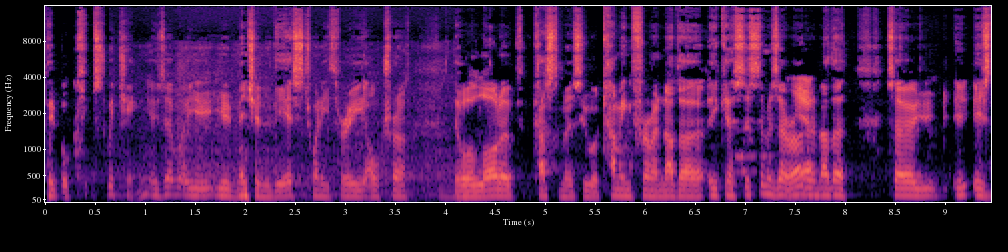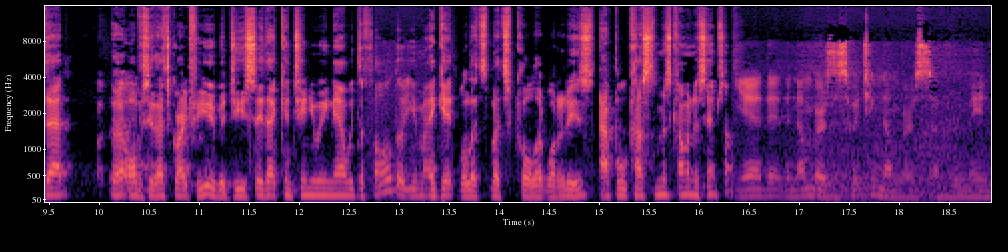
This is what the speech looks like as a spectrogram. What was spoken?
people keep switching. Is that what you, you mentioned the S23 Ultra? There were a lot of customers who were coming from another ecosystem. Is that right? Yeah. Another. So is that obviously that's great for you, but do you see that continuing now with the fold, or you may get well, let's let's call it what it is, Apple customers coming to Samsung? Yeah, the, the numbers, the switching numbers have remained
